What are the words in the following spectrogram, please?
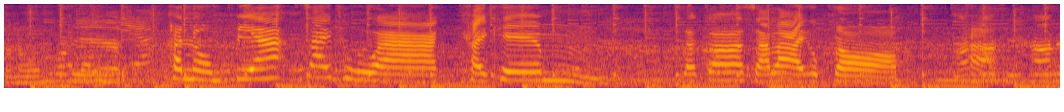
ขนมก็มีขนมเปี๊ยะไส้ถั่วไข่เค็ม แล้วก็สาหร่ายอบกรอบราค่ะคาสินค้าใน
